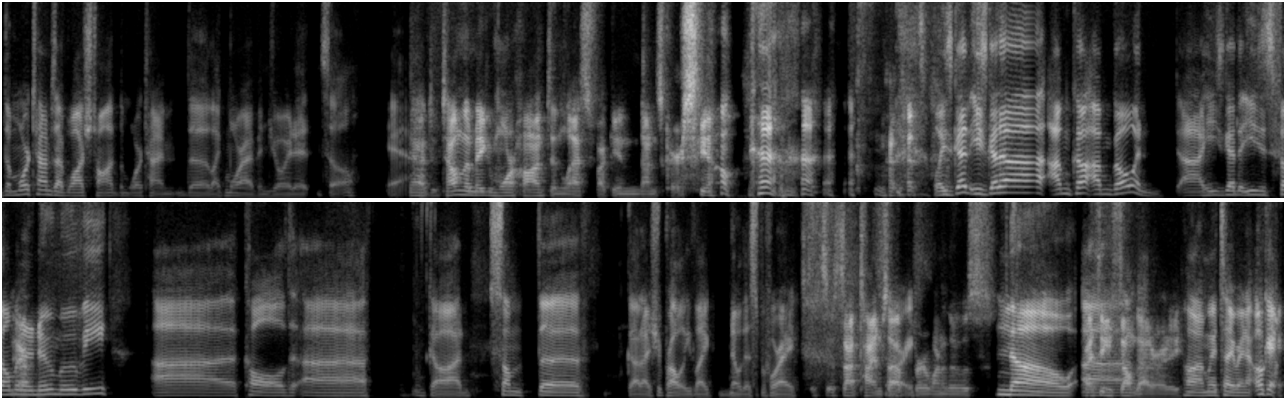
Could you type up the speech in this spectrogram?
The more times I've watched Haunt, the more time, the like more I've enjoyed it. So yeah. Yeah, tell him to make more haunt and less fucking nuns curse. You know, well, he's got he's got a I'm co- I'm going. Uh, he's got he's filming Yeah. a new movie, uh, called uh, God, some the God. I should probably like know this before I. it's, it's not times Sorry. up or one of those. No, I think he uh, filmed that already. Oh, I'm going to tell you right now. Okay,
